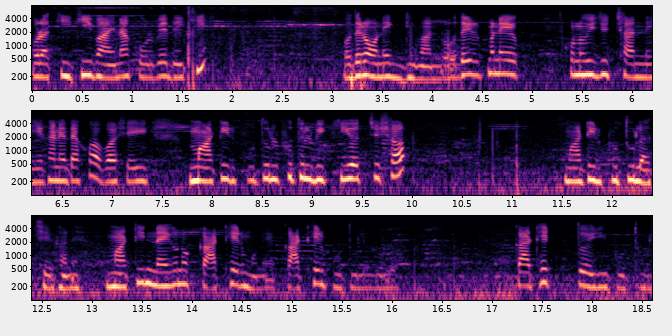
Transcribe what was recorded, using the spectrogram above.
ওরা কি কি বায়না করবে দেখি। ওদের অনেক ডিমান্ড। ওদের মানে কোনো কিছু ছাড় নেই। এখানে দেখো আবার সেই মাটির পুতুল ফুতুল বিক্রি হচ্ছে সব। মাটির পুতুল আছে এখানে। মাটির নাই কোনো কাঠের মনে কাঠের পুতুল এগুলো। কাঠের তৈরি পুতুল।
